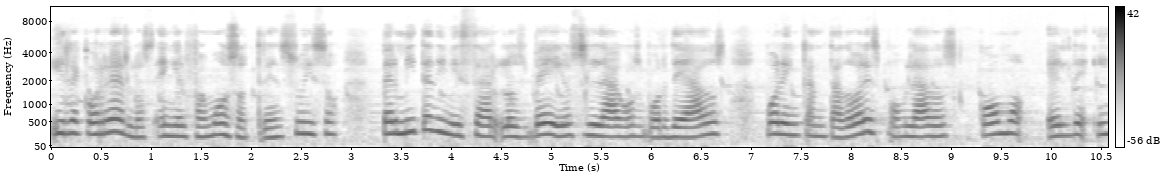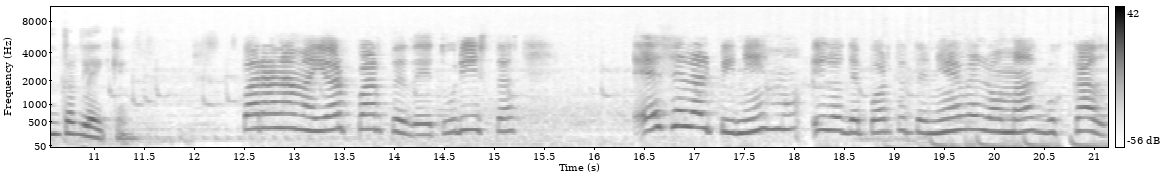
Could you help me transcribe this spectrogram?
y recorrerlos en el famoso tren suizo permite divisar los bellos lagos bordeados por encantadores poblados como el de Interlaken. Para la mayor parte de turistas es el alpinismo y los deportes de nieve lo más buscados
